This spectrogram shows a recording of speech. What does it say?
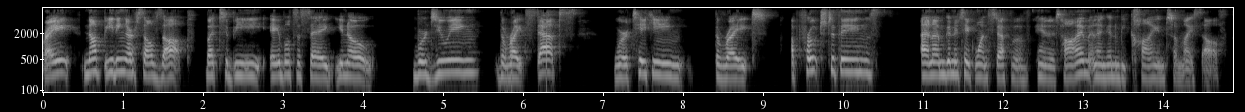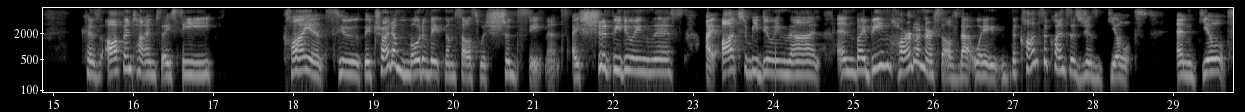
right? Not beating ourselves up, but to be able to say, you know, we're doing the right steps, we're taking the right approach to things, and I'm going to take one step of in a time and I'm going to be kind to myself. Because oftentimes I see clients who they try to motivate themselves with should statements. I should be doing this. I ought to be doing that. And by being hard on ourselves that way, the consequence is just guilt. And guilt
